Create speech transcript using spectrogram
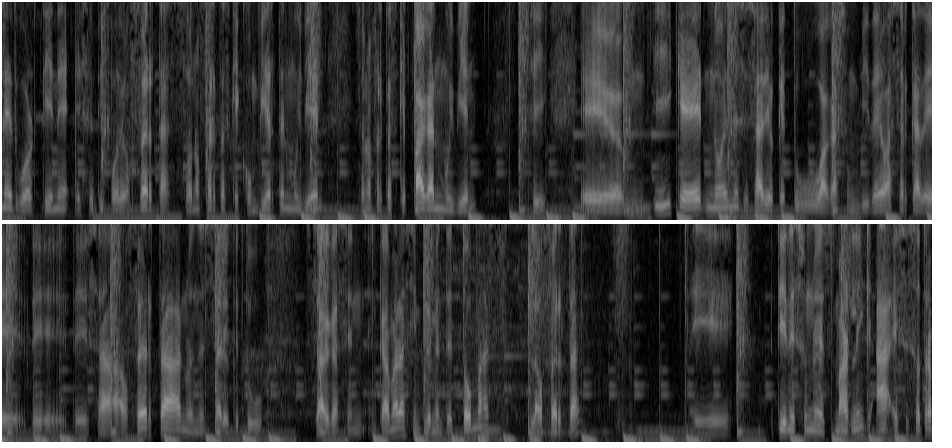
network tiene ese tipo de ofertas. Son ofertas que convierten muy bien, son ofertas que pagan muy bien, ¿sí? Em, y que no es necesario que tú hagas un video acerca de, esa oferta, no es necesario que tú salgas en, cámara, simplemente tomas la oferta. Eh, tienes un Smart Link. Ah, esa es otra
